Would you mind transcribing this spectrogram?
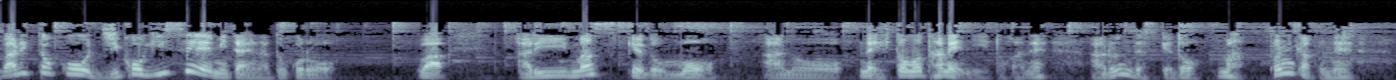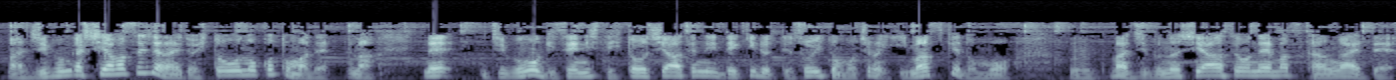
割とこう自己犠牲みたいなところはありますけども、あの、ね、人のためにとかね、あるんですけど、まあ、とにかくね、まあ自分が幸せじゃないと人のことまで、まあね、自分を犠牲にして人を幸せにできるっていうそういう人ももちろんいますけども、うん、まあ自分の幸せをね、まず考えて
